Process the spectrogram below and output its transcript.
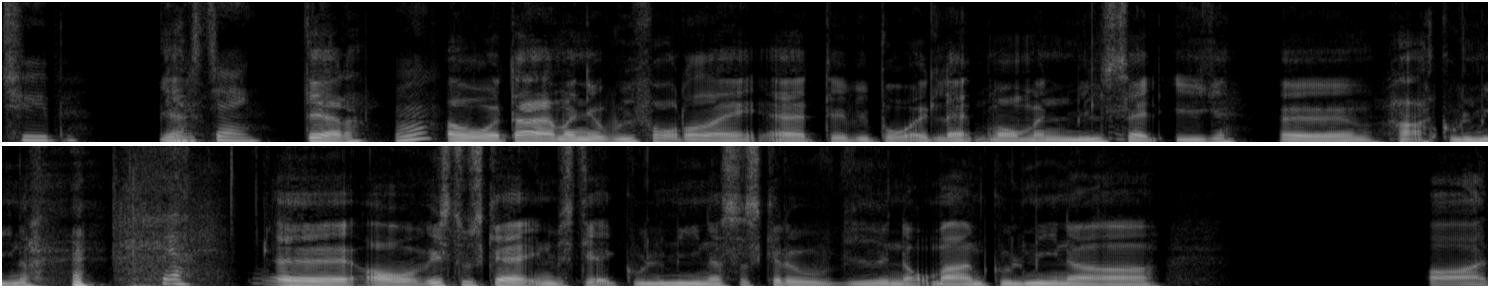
type Ja. ja. investering. Det er der. Mm. Og øh, der er man jo udfordret af, at øh, vi bor i et land, hvor man mildsalt ikke øh, har guldminer. Ja. øh, og hvis du skal investere i guldminer, så skal du vide enormt meget om guldminer, og, og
